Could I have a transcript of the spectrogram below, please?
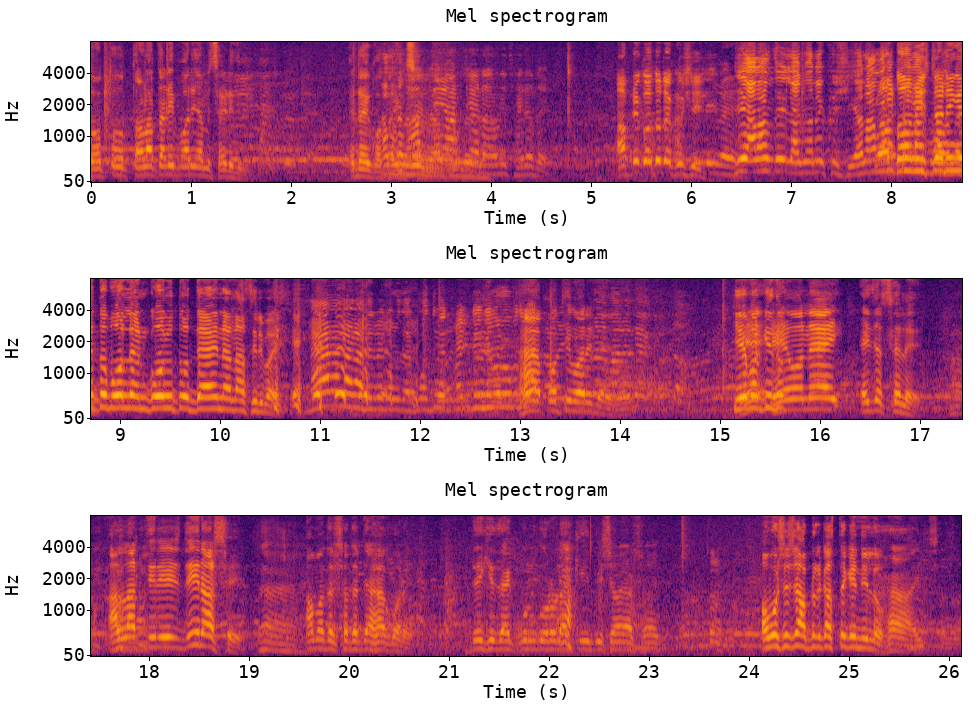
যত তাড়াতাড়ি পারি আমি ছেড়ে দিব। এটাই কথা ইনশাল্লাহ। আপনি কতটা খুশি? জি আলহামদুলিল্লাহ আমি অনেক খুশি। আর আমার প্রথম স্টার্টিং এ তো বললেন গরু তো দেয় না নাসির ভাই। না না না নাসির ভাই গরু দেয়। প্রতিবার ভাই দিনে গরু হ্যাঁ প্রতিবারই দেয়। কি এবার কিন্তু এও নেই এই যে ছেলে। আল্লাহ তিরিশ দিন আসে আমাদের সাথে দেখা করে। দেখি যায় কোন গরুটা কি বিষয় আসে। অবশেষে আপনার কাছ থেকে নিল। হ্যাঁ ইনশাল্লাহ।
